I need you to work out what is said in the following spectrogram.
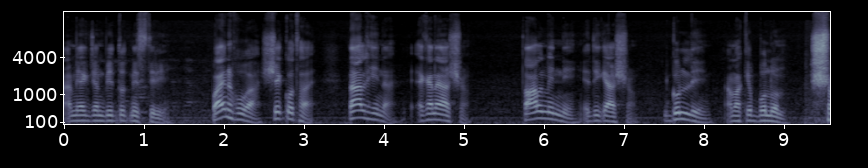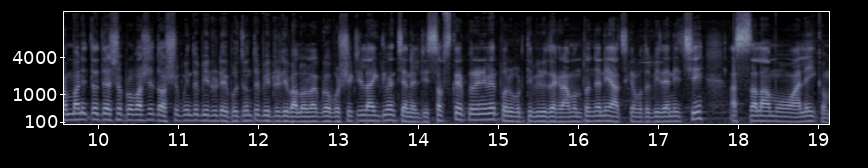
আমি একজন বিদ্যুৎ মিস্ত্রি। ওয়াইন হুয়া, সে কোথায়? তালহিনা, এখানে আসো। তাল মিন্নি এদিকে আসো। গুল্লি, আমাকে বলুন। সম্মানিত দেশ ও প্রবাসী দর্শক কিন্তু ভিডিওটি পর্যন্ত। ভিডিওটি ভালো লাগবে অবশ্যই একটি লাইক দিবেন, চ্যানেলটি সাবস্ক্রাইব করে নেবেন। পরবর্তী ভিডিও দেখার আমন্ত্রণ জানিয়ে আজকের মতো বিদায় নিচ্ছি। আসসালামু আলাইকুম।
